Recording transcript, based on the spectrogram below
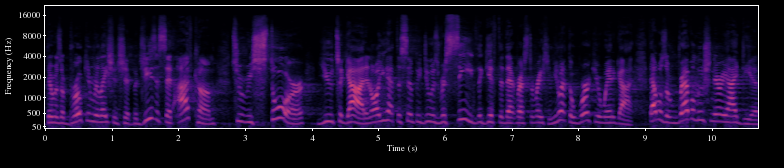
there was a broken relationship. But Jesus said, I've come to restore you to God. And all you have to simply do is receive the gift of that restoration. You don't have to work your way to God. That was a revolutionary idea,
